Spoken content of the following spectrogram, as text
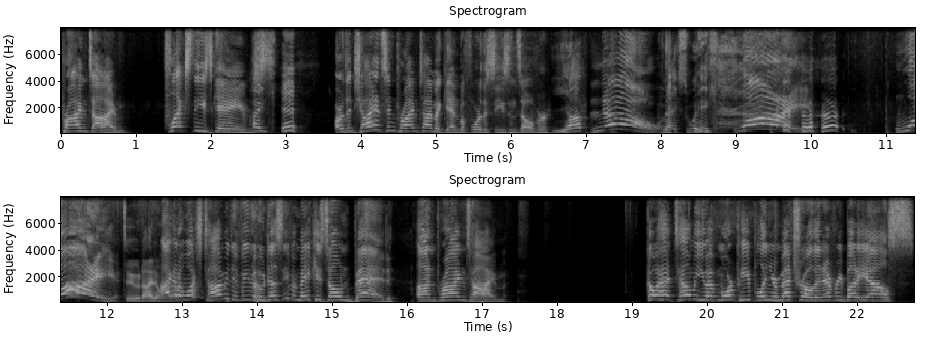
Prime time. Flex these games. Are the Giants in prime time again before the season's over? Yup. No! Next week. Why? Why? Dude, I don't I know. gotta watch Tommy DeVito, who doesn't even make his own bed, on prime time. Go ahead, tell me you have more people in your metro than everybody else.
